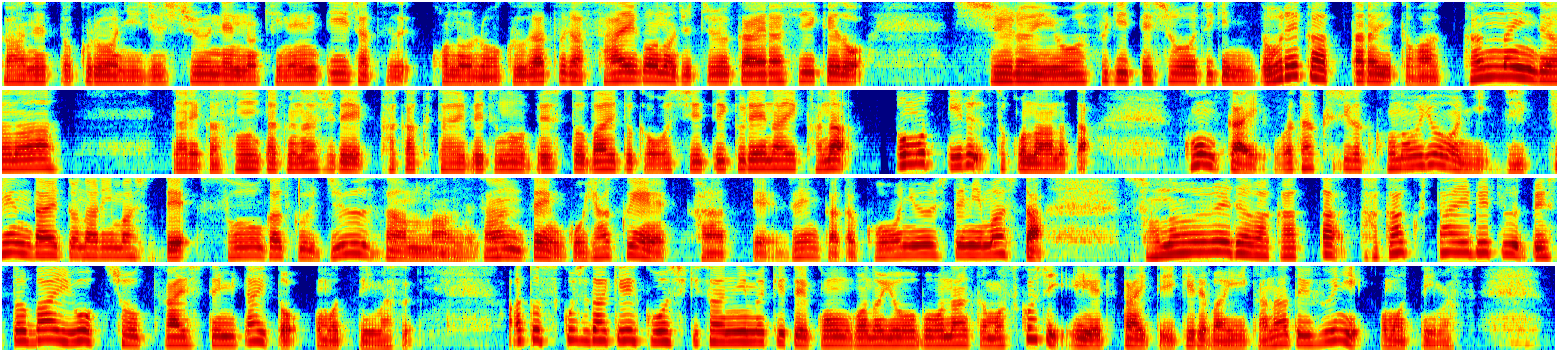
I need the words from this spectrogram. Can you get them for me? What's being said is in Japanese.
ガーネットクロー20周年の記念 T シャツ、この6月が最後の受注会らしいけど、種類多すぎて正直にどれ買ったらいいかわかんないんだよな。誰か忖度なしで価格帯別のベストバイとか教えてくれないかなと思っているそこのあなた。今回私がこのように実験代となりまして総額13万3500円払って全方購入してみました。その上で分かった価格帯別ベストバイを紹介してみたいと思っています。あと少しだけ公式さんに向けて今後の要望なんかも少し伝えていければいいかなというふうに思っています。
